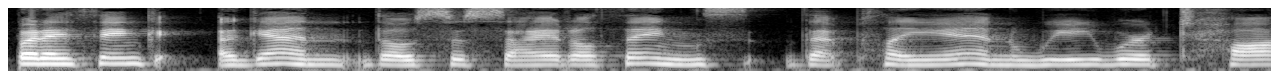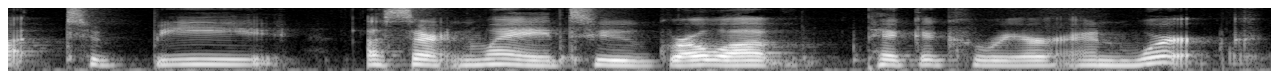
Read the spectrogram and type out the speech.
But I think, again, those societal things that play in, we were taught to be a certain way, to grow up, pick a career, and work.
